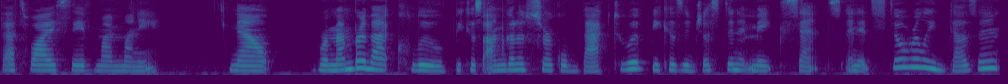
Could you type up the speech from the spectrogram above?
That's why I saved my money. Now, remember that clue because I'm going to circle back to it because it just didn't make sense and it still really doesn't.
